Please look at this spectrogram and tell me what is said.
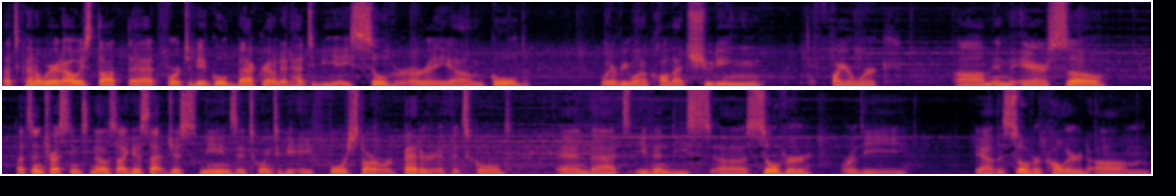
that's kind of weird. I always thought that for it to be a gold background, it had to be a silver or a um, gold whatever you want to call that shooting firework um, in the air. So that's interesting to know. So I guess that just means it's going to be a four star or better if it's gold, and that even the uh, silver or the yeah the silver colored um,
